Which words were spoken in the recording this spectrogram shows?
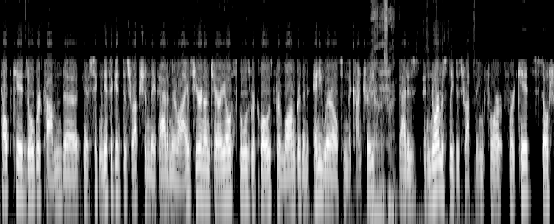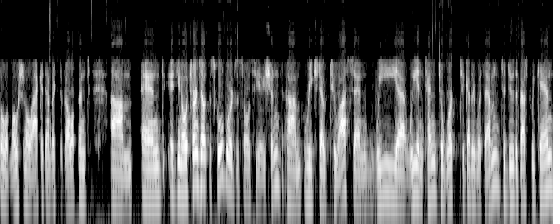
help kids overcome the you know, significant disruption they've had in their lives. Here in Ontario, schools were closed for longer than anywhere else in the country. Yeah, right. That is enormously disrupting for, for kids' social, emotional, academic development. Um, and it, you know, it turns out the School Boards Association um, reached out to us, and we uh, we intend to work together with them to do the best we can.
